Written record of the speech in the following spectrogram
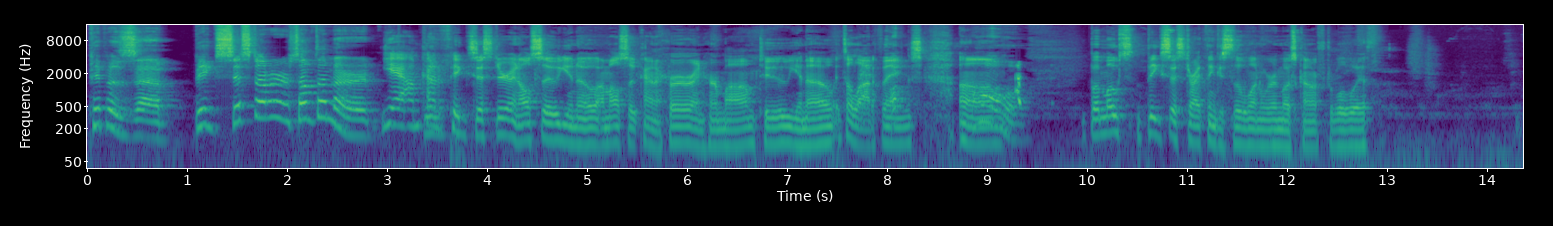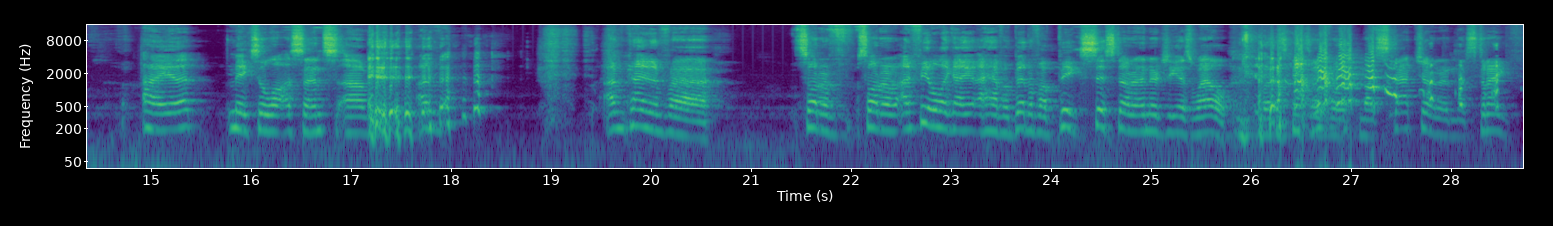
Pippa's, uh, big sister or something, or? Yeah, I'm kind of Pig sister, and also, you know, I'm also kind of her and her mom too. You know, it's a lot of things. Um, Oh, But most Big Sister, I think, is the one we're most comfortable with. I, that makes a lot of sense. Um, I'm, I'm kind of, uh, sort of, sort of, I feel like I, I have a bit of a big sister energy as well, but it's of my stature and my strength.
